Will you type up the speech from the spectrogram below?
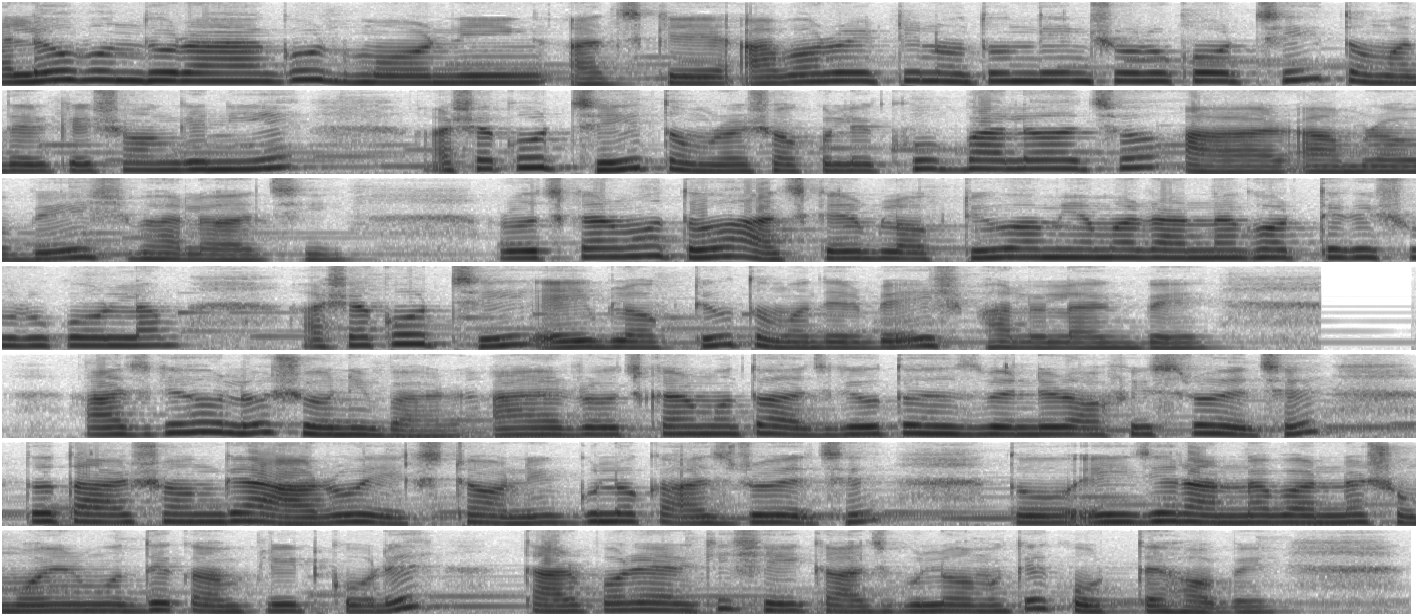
Hello বন্ধুরা, good morning. আজকে আবারও একটি নতুন দিন শুরু করছি তোমাদেরকে সঙ্গে নিয়ে। আশা করছি তোমরা সকলে খুব ভালো আছো আর আমরাও বেশ ভালো আছি। রোজকার মতো আজকের ব্লগটিও আমি আমার রান্নাঘর থেকে শুরু করলাম। আশা করছি এই ব্লগটিও তোমাদের বেশ ভালো লাগবে। আজকে হলো শনিবার আর রোজকার মতো আজকেও তো হাজব্যান্ডের অফিস রয়েছে, তো তার সঙ্গে আরও এক্সট্রা অনেকগুলো কাজ রয়েছে। তো এই যে রান্না বান্না সময়ের মধ্যে কমপ্লিট করে তারপরে আর কি সেই কাজগুলো আমাকে করতে হবে।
